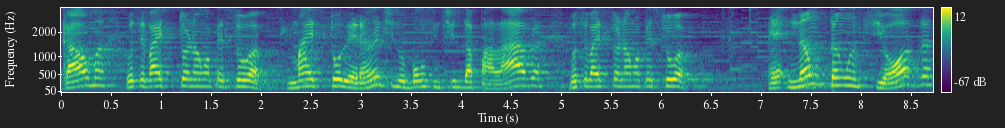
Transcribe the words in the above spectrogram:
calma, você vai se tornar uma pessoa mais tolerante no bom sentido da palavra, você vai se tornar uma pessoa é, não tão ansiosa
